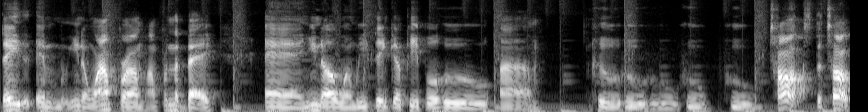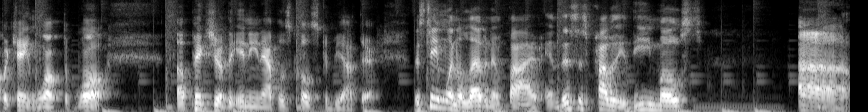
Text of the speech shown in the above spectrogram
they and you know where I'm from. I'm from the Bay, and you know when we think of people who um, who who who who who talks the talk but can't walk the walk. A picture of the Indianapolis Colts could be out there. This team went 11 and 5, and this is probably the most uh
